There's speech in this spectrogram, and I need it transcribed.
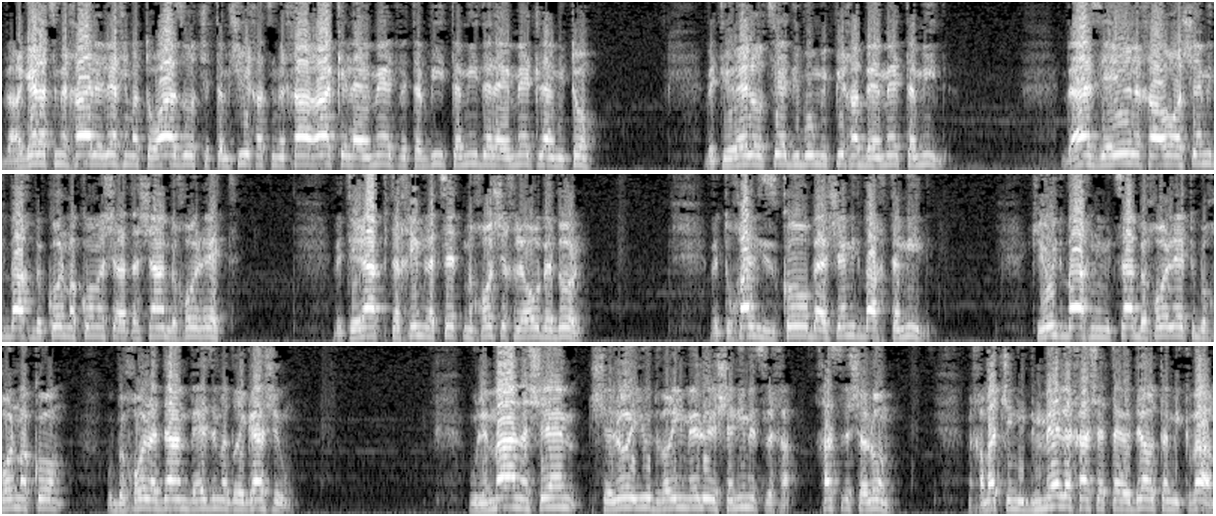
והרגל עצמך אל אלך עם התורה הזאת, שתמשיך עצמך רק אל האמת, ותביט תמיד על האמת לאמיתו. ותראה להוציא הדיבור מפיך באמת תמיד. ואז יאיר לך אור השם מטבח בכל מקום אשר אתה שם בכל עת. ותראה הפתחים לצאת מחושך לאור גדול. ותוכל לזכור בהשם מטבח תמיד. כי הוא יטבח נמצא בכל עת ובכל מקום, ובכל אדם באיזה מדרגה שהוא. ולמען השם שלא יהיו דברים אלו ישנים אצלך, חס ושלום, מחמת שנדמה לך שאתה יודע אותם מכבר.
